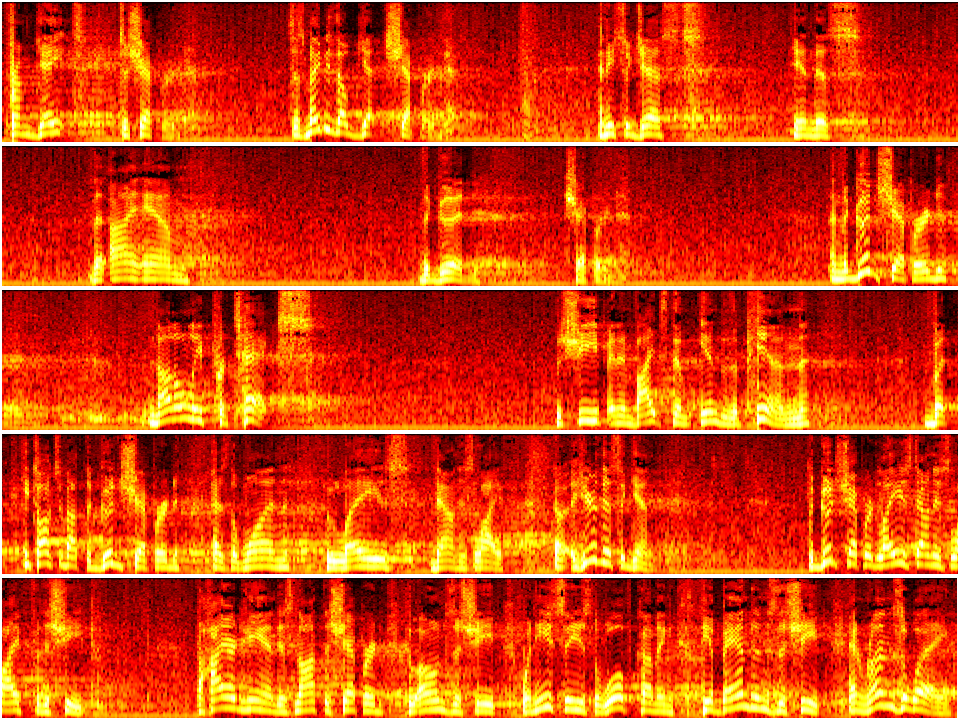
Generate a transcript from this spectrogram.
from gate to shepherd. He says maybe they'll get shepherd. And he suggests in this that I am the good shepherd. And the good shepherd not only protects the sheep and invites them into the pen, but he talks about the good shepherd as the one who lays down his life. Uh, hear this again. The good shepherd lays down his life for the sheep. The hired hand is not the shepherd who owns the sheep. When he sees the wolf coming, he abandons the sheep and runs away.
